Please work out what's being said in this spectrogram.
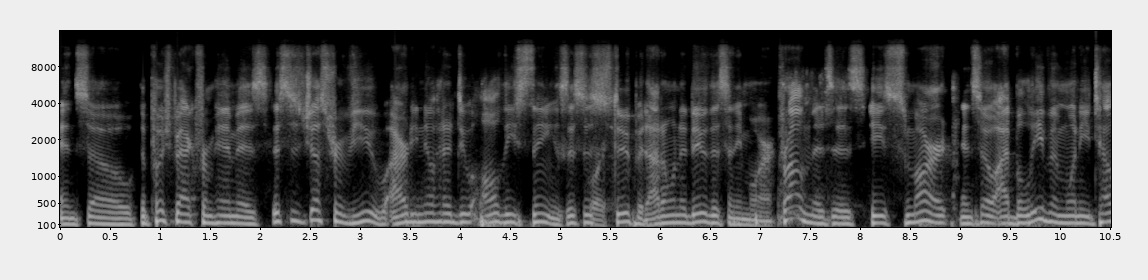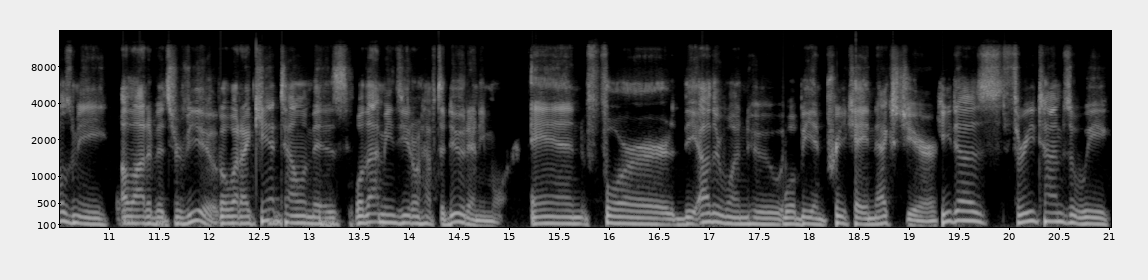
And so the pushback from him is this is just review. I already know how to do all these things. This is stupid. I don't want to do this anymore. Problem is, is he's smart. And so I believe him when he tells me a lot of it's review. But what I can't tell him is, well, that means you don't have to do it anymore. And for the other one who will be in pre K next year, he does three times a week,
